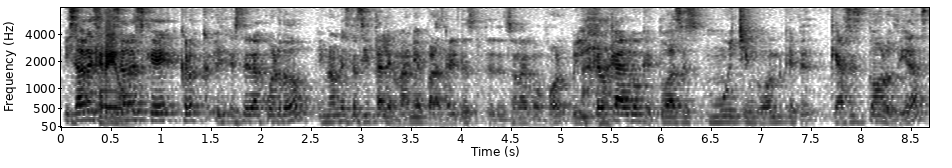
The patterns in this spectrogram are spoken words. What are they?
Y sabes, Creo. sabes que creo que estoy de acuerdo y no necesitas irte a Alemania para salir de, de zona de confort. Y creo que algo que tú haces muy chingón, que, te, que haces todos los días, es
